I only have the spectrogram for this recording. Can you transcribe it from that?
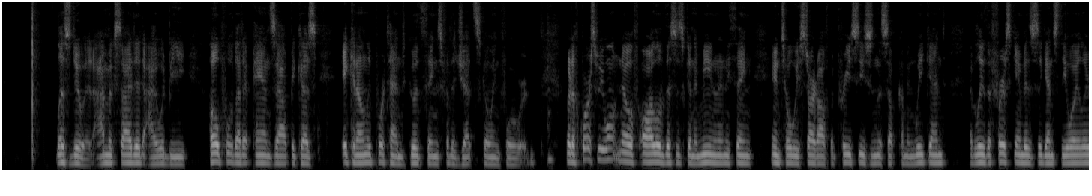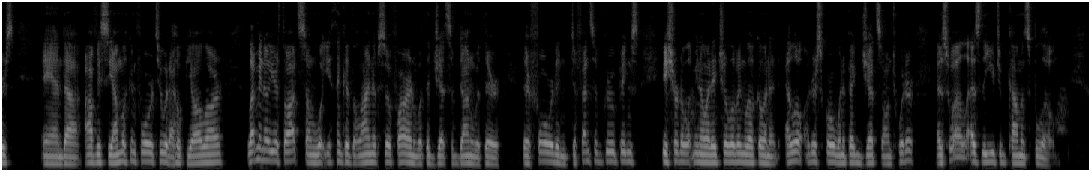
let's do it. I'm excited. I would be hopeful that it pans out because it can only portend good things for the Jets going forward. But of course, we won't know if all of this is going to mean anything until we start off the preseason this upcoming weekend. I believe the first game is against the Oilers, and uh, obviously, I'm looking forward to it. I hope y'all are. Let me know your thoughts on what you think of the lineup so far and what the Jets have done with their their forward and defensive groupings. Be sure to let me know at HL Living Loco and at LO underscore Winnipeg Jets on Twitter, as well as the YouTube comments below.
